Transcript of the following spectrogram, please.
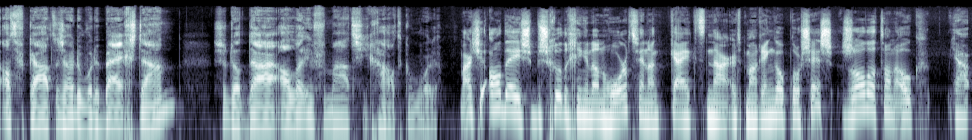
advocaten zouden worden bijgestaan zodat daar alle informatie gehaald kan worden. Maar als je al deze beschuldigingen dan hoort en dan kijkt naar het Marengo-proces, zal dat dan ook ja,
